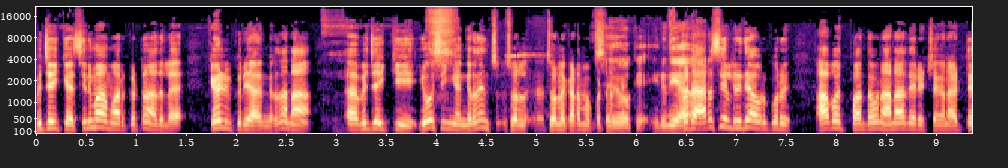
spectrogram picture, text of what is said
விஜய்க்கு சினிமா மார்க்கெட்டும் அதில் கேள்விக்குறியாங்கிறத நான் விஜய்க்கு யோசிங்கிறத சொல்ல சொல்ல கடமைப்பட்டேன் சரி ஓகே இறுதியா பட் அரசியல் ரீதியாக அவருக்கு ஒரு ஆபத் பாந்தவன் அனாதை ரட்சகன் நாட்டு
